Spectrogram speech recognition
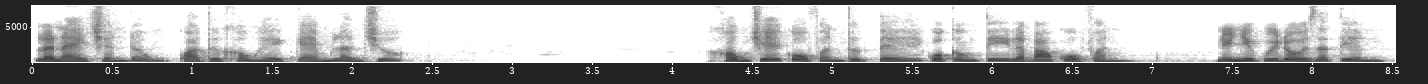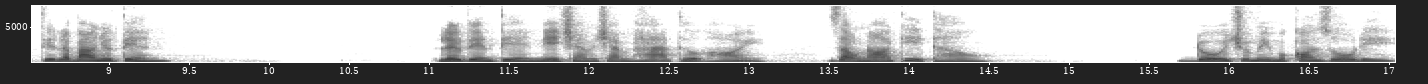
Lần này chấn động quả thực không hề kém lần trước. Khống chế cổ phần thực tế của công ty là bao cổ phần? Nếu như quy đổi ra tiền thì là bao nhiêu tiền? Liễu tiên tiên nhìn chằm chằm hạ thược hỏi, giọng nói thì thào. Đổi cho mình một con số đi,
